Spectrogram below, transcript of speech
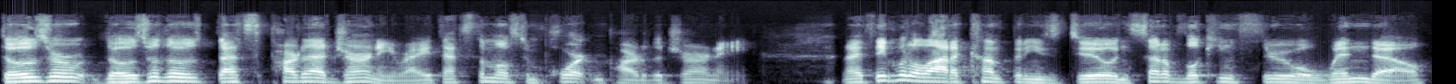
those are those are those that's part of that journey, right? That's the most important part of the journey. And I think what a lot of companies do, instead of looking through a window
